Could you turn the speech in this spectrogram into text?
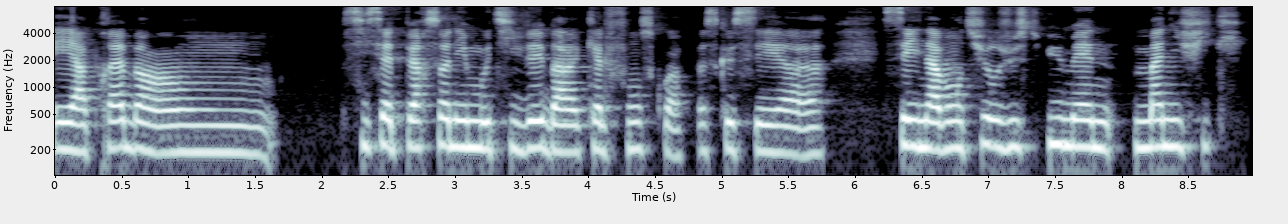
Et après, ben, si cette personne est motivée, ben, qu'elle fonce, quoi. Parce que c'est euh, une aventure juste humaine, magnifique.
